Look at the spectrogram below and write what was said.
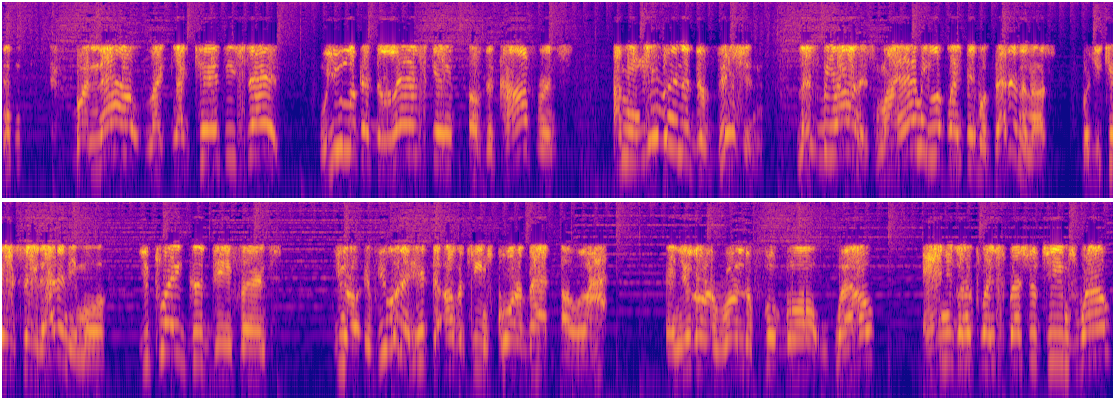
but now, like like Canty said, when you look at the landscape of the conference, I mean, even in the division, let's be honest. Miami looked like they were better than us, but you can't say that anymore. You play good defense. You know, if you're going to hit the other team's quarterback a lot, and you're going to run the football well, and you're going to play special teams well,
